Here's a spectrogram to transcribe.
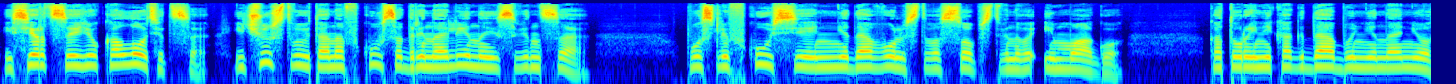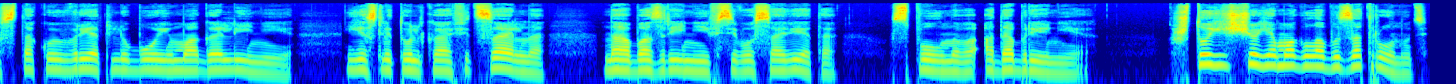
и сердце ее колотится, и чувствует она вкус адреналина и свинца, после вкусия недовольства собственного имагу, который никогда бы не нанес такой вред любой имаго-линии, если только официально, на обозрении всего Совета, с полного одобрения. Что еще я могла бы затронуть,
